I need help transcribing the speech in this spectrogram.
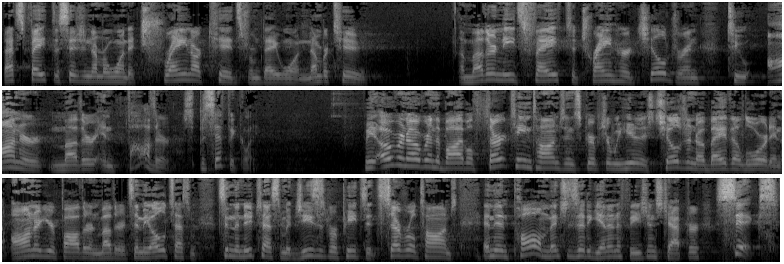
That's faith decision number one to train our kids from day one. Number two, a mother needs faith to train her children to honor mother and father specifically. I mean, over and over in the Bible, 13 times in Scripture, we hear this children obey the Lord and honor your father and mother. It's in the Old Testament, it's in the New Testament. Jesus repeats it several times. And then Paul mentions it again in Ephesians chapter 6.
